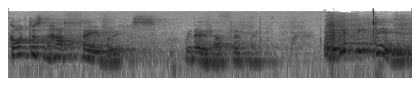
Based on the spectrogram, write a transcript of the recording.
God doesn't have favourites. We know that, don't we? But if he did,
